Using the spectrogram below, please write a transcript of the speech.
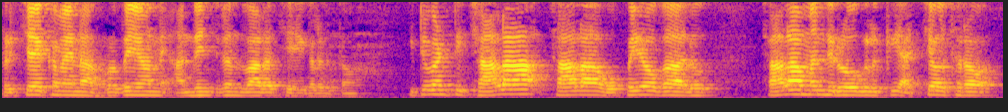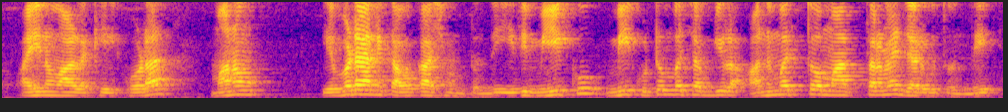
ప్రత్యేకమైన హృదయాన్ని అందించడం ద్వారా చేయగలుగుతాం. ఇటువంటి చాలా చాలా ఉపయోగాలు చాలామంది రోగులకి అత్యవసర అయిన వాళ్ళకి కూడా మనం ఇవ్వడానికి అవకాశం ఉంటుంది. ఇది మీకు మీ కుటుంబ సభ్యుల అనుమతితో మాత్రమే జరుగుతుంది.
